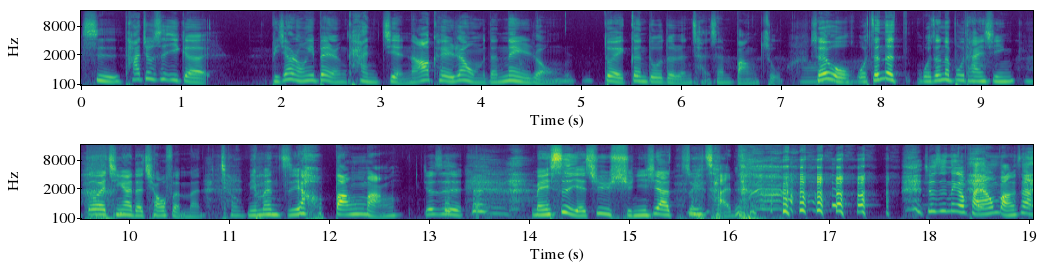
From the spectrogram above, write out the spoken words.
是它就是一个。比较容易被人看见，然后可以让我们的内容对更多的人产生帮助，哦、所以我我真的我真的不贪心，各位亲爱的敲粉们，你们只要帮忙，就是 没事也去寻一下追残，就是那个排行榜上，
